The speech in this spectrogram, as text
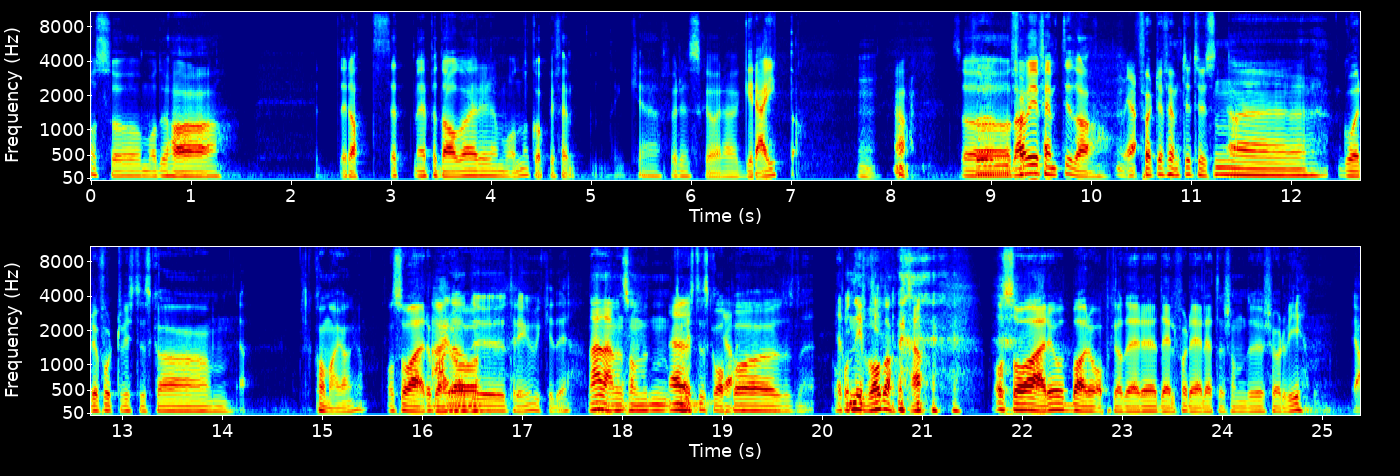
og så må du ha et rattsett med pedaler, må nok opp i 15, tenker jeg, for det skal være greit, da. Mm. Ja. Så, Så da er vi 50, da. Ja. 40 000-50 000 eh, går det fort hvis du skal, Ja. skal komme i gang. Ja. Og så er det Nei bare da, å du trenger jo ikke det. Nei, nei, men sånn hvis du skal opp ja. på Opp et på nivå, da. Ja. Og så er det jo bare å oppgradere del for del ettersom du sjøl vil. Ja.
